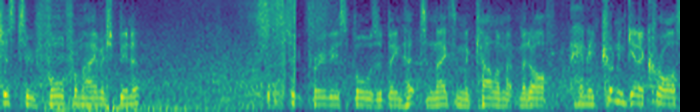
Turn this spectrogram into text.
just too full from Hamish Bennett. Two previous balls had been hit to Nathan McCullum at mid-off and he couldn't get across.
